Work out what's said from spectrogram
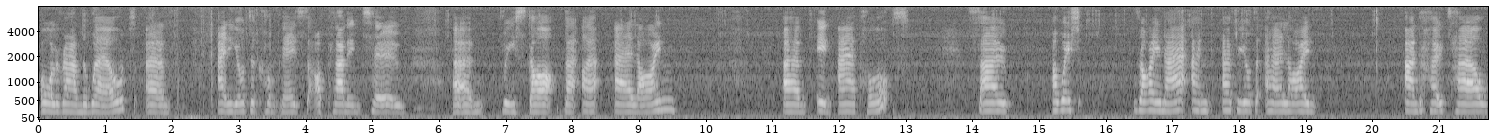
all around the world um, any other companies that are planning to um, restart their uh, airline um, in airports. So I wish Ryanair and every other airline and hotel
